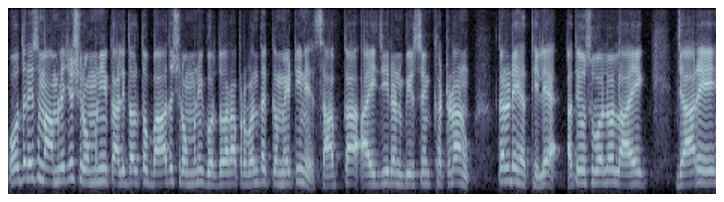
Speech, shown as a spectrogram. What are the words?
ਉਧਰ ਇਸ ਮਾਮਲੇ 'ਚ ਸ਼੍ਰੋਮਣੀ ਅਕਾਲੀ ਦਲ ਤੋਂ ਬਾਅਦ ਸ਼੍ਰੋਮਣੀ ਗੁਰਦੁਆਰਾ ਪ੍ਰਬੰਧਕ ਕਮੇਟੀ ਨੇ ਸਾਬਕਾ ਆਈਜੀ ਰਣਬੀਰ ਸਿੰਘ ਖੱਟੜਾ ਨੂੰ ਕਰੜੇ ਹੱਥੀ ਲਿਆ ਅਤੇ ਉਸ ਵੱਲੋਂ ਲਾਏ ਜਾ ਰਹੇ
